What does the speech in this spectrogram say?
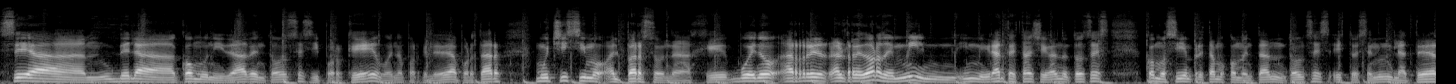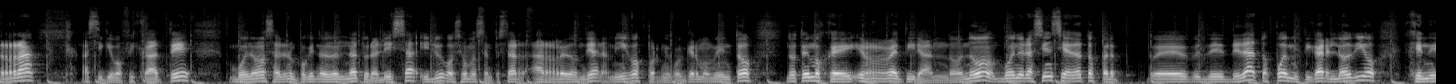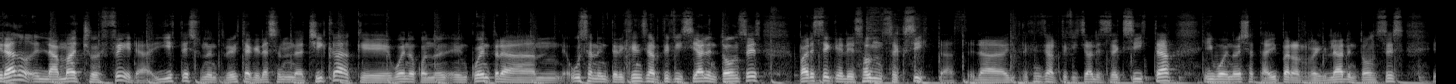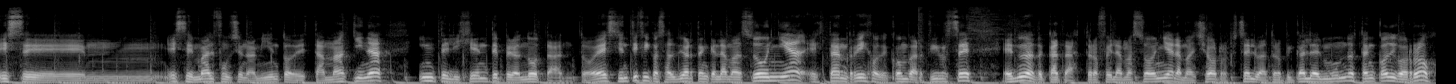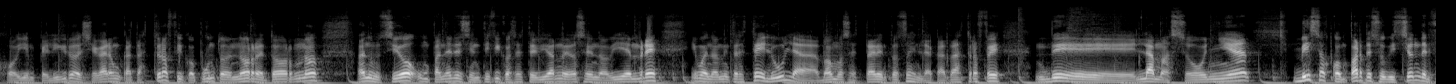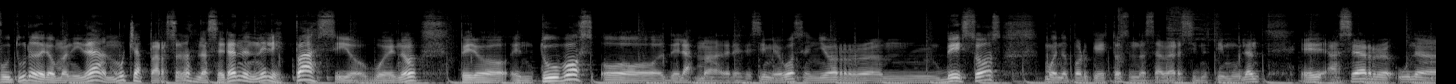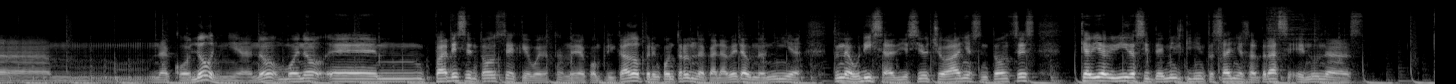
sea de la comunidad entonces. ¿Y por qué? Bueno, porque le debe aportar muchísimo al personaje. Bueno, alrededor de mil inmigrantes están llegando, entonces, como siempre estamos comentando, entonces, esto es en Inglaterra, así que vos fijate. Bueno, vamos a hablar un poquito de naturaleza y luego vamos a empezar a redondear, amigos, porque en cualquier momento nos tenemos que ir retirando, ¿no? Bueno, la ciencia de datos eh, de, datos puede mitigar el odio generado en la macho esfera. Y esta es una entrevista que le hacen a una chica que, bueno, cuando encuentra, mm, usa la inteligencia artificial, entonces parece que le son sexistas la inteligencia artificial es sexista y bueno, ella está ahí para arreglar entonces ese, mm, ese mal funcionamiento de esta máquina inteligente, pero no tanto. ¿eh? Científicos advierten que la Amazonia está en riesgo de convertirse en una catástrofe. La Amazonia, la mayor selva tropical del mundo, está en código rojo y en peligro de llegar a un catastrófico punto de no retorno, anunció un panel de científicos este viernes 12 de noviembre. Y bueno, mientras esté Lula, vamos a estar entonces en la catástrofe de la Amazonia. Besos comparte su visión del futuro de la humanidad. Muchas personas nacerán en el espacio. Bueno, pero en tubos o de las madres. Decime vos, señor mm, Besos. Bueno, porque estos andan a saber si nos estimulan eh, hacer una, una colonia, ¿no? Bueno, em, parece entonces que, bueno, esto es medio complicado, pero encontrar una calavera, una niña de una brisa de 18 años, entonces, que había vivido 7500 años atrás en unas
